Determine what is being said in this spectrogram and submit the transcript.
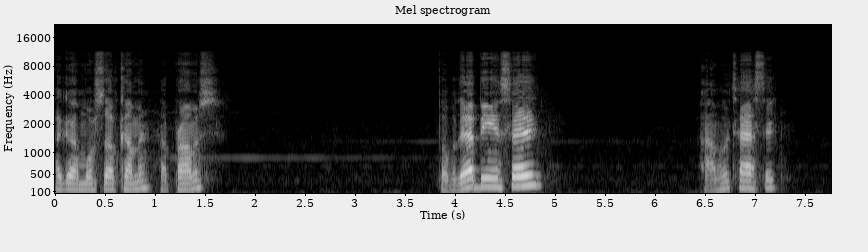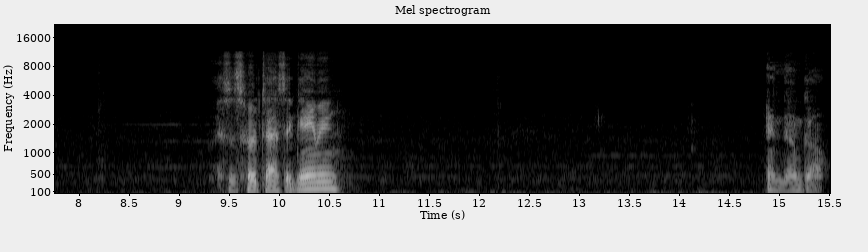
I got more stuff coming. I promise. But with that being said, I'm Hoodtastic. This is Hoodtastic Gaming. And I'm gone.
